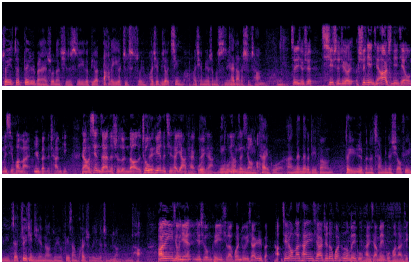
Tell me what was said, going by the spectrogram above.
所以这对日本来说呢，其实是一个比较大的一个支持作用，而且比较近嘛，而且没有什么时太大的时差。嗯，所以就是其实就是十年前、二十年前我们喜欢买日本的产品，然后现在呢是轮到了周边的其他亚太国家同样在消耗。泰国啊，那那个地方对于日本的产品的消费力，在最近几年当中有非常快速的一个增长。好，二零一九年，也许我们可以一起来关注一下日本。好，接着我们来看一下值得关注的美股，看一下美股放大镜。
